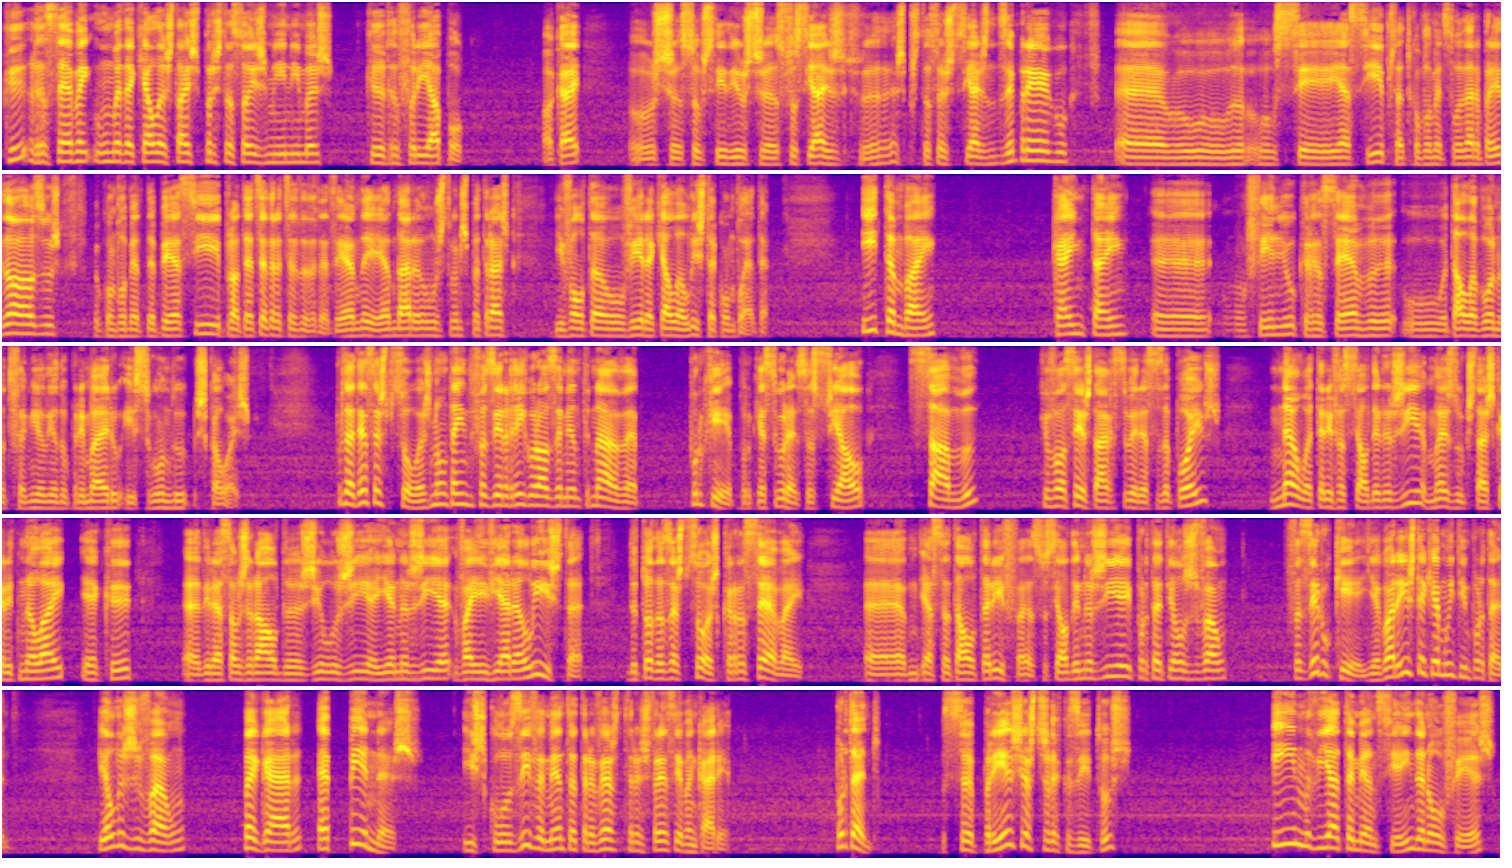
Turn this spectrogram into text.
que recebem uma daquelas tais prestações mínimas que referi há pouco. Ok? os subsídios sociais, as prestações sociais de desemprego, eh, o, CSI, portanto, o complemento solidário para idosos, o complemento da PSI, pronto, etc, etc, etc. É andar uns segundos para trás e volta a ouvir aquela lista completa. E também quem tem uh, um filho que recebe o tal abono de família do primeiro e segundo escalões. Portanto, essas pessoas não têm de fazer rigorosamente nada. Porquê? Porque a Segurança Social sabe que você está a receber esses apoios, não a tarifa social de energia, mas o que está escrito na lei é que a Direção-Geral de Geologia e Energia vai enviar a lista de todas as pessoas que recebem essa tal tarifa social de energia e, portanto, eles vão fazer o quê? E agora isto é que é muito importante. Eles vão pagar apenas exclusivamente através de transferência bancária. Portanto, se preenche estes requisitos, imediatamente, se ainda não o fez,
